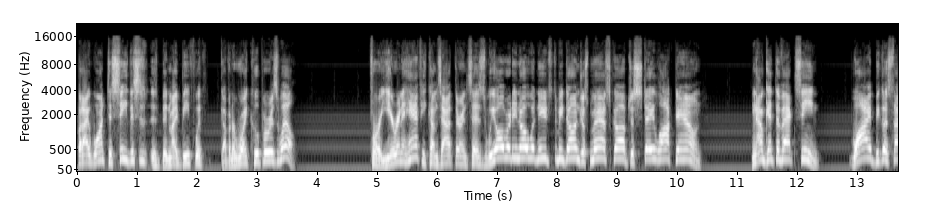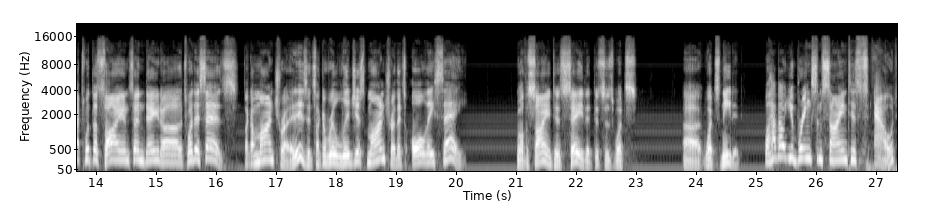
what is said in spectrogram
but I want to see this is, has been my beef with Governor Roy Cooper as well. For a year and a half, he comes out there and says, We already know what needs to be done. Just mask up, just stay locked down. Now get the vaccine. Why? Because that's what the science and data, that's what it says. It's like a mantra. It is. It's like a religious mantra. That's all they say. Well, the scientists say that this is what's uh, what's needed. Well, how about you bring some scientists out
